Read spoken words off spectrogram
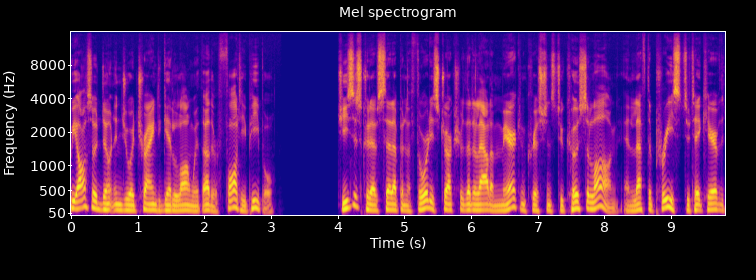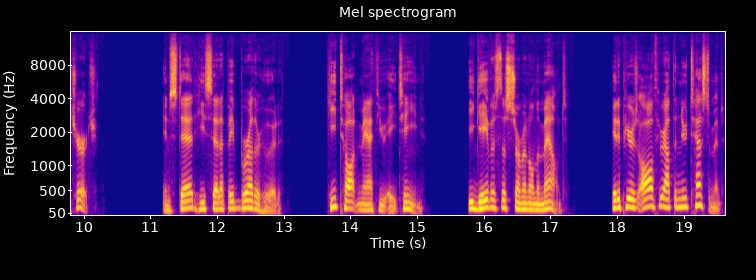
We also don't enjoy trying to get along with other faulty people. Jesus could have set up an authority structure that allowed American Christians to coast along and left the priests to take care of the church. Instead, he set up a brotherhood. He taught Matthew 18. He gave us the Sermon on the Mount. It appears all throughout the New Testament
